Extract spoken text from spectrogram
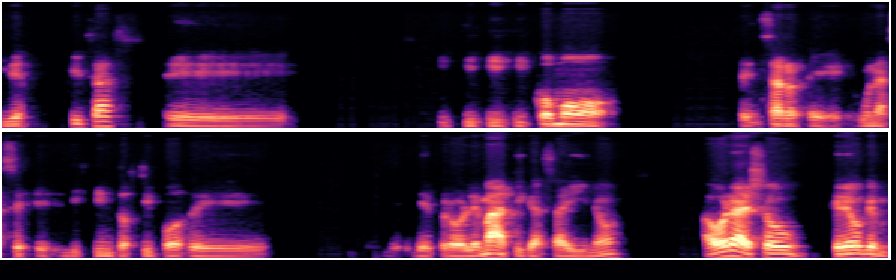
y quizás, eh, y, cómo pensar distintos tipos de, de problemáticas ahí, ¿no? Ahora yo creo que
